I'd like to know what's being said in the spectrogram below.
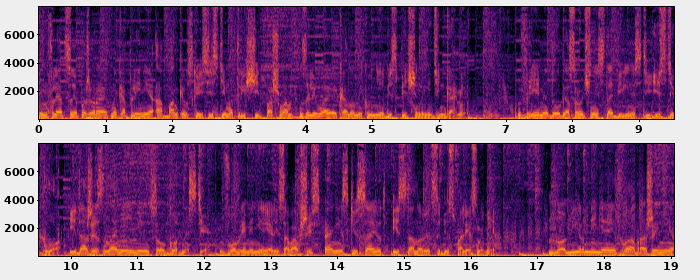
Инфляция пожирает накопления, а банковская система трещит по швам, заливая экономику необеспеченными деньгами. Время долгосрочной стабильности истекло, и даже знания имеют срок годности. Вовремя не реализовавшись, они скисают и становятся бесполезными. Но мир меняет воображение,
